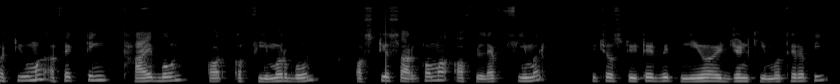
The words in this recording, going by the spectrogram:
A tumor affecting thigh bone or a femur bone, osteosarcoma of left femur, which was treated with neoadjuvant chemotherapy.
